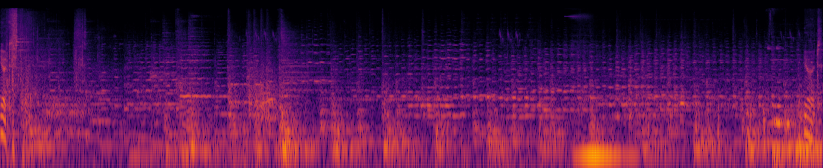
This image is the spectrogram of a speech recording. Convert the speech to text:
Gut. Gut.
